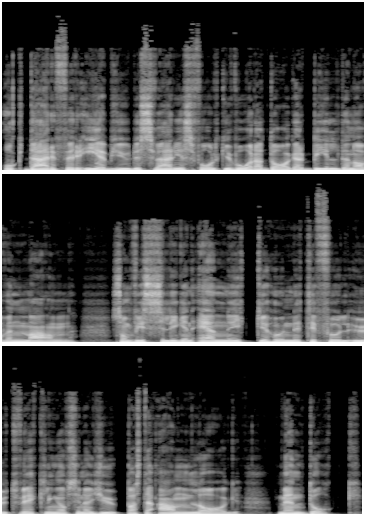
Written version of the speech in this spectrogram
Och därför erbjuder Sveriges folk i våra dagar bilden av en man som visserligen ännu icke hunnit till full utveckling av sina djupaste anlag, men dock,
